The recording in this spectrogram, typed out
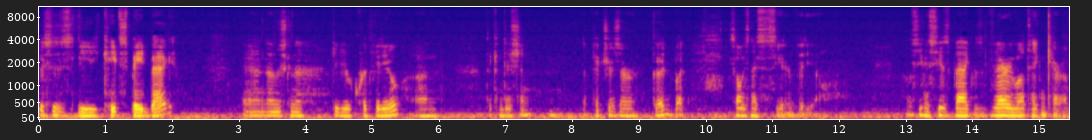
This is the Kate Spade bag and I'm just gonna give you a quick video on the condition. The pictures are good but it's always nice to see it in video. As you can see this bag was very well taken care of.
